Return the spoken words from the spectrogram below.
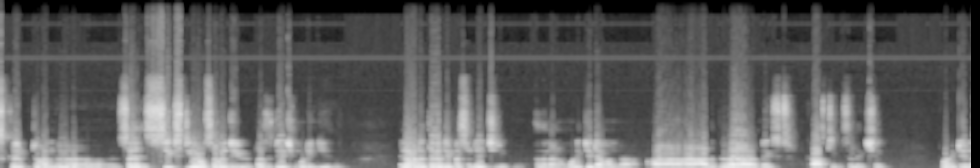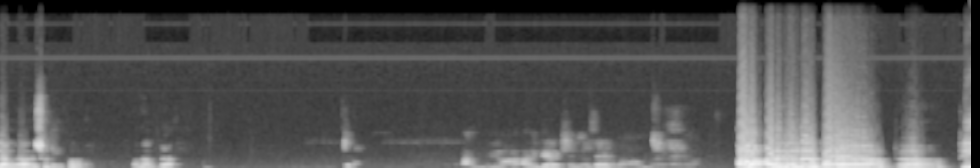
ஸ்கிரிப்ட் வந்து சிக்ஸ்டி ஒரு செவன்டி பர்சன்டேஜ் முடிஞ்சது. இன்னும் ஒரு தேர்ட்டி பர்சன்டேஜ் இருக்கு. அதை நாங்கள் முடிச்சிட்டோம்னா அடுத்ததாக நெக்ஸ்ட் காஸ்டிங் செலெக்ஷன் போயிட்டு நாங்கள் ஷூட்டிங் போகிறோம் அதான் பிளான் அது அது டைரக்ஷன் சார் தான். ஆமா அதுக்கு வந்து பி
